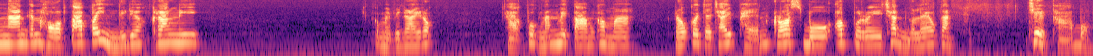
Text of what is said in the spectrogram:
ำงานกันหอบตาปิ้นทีเดียวครั้งนี้ ก็ไม่เป็นไรหรอก หากพวกนั้นไม่ตามเข้ามา เราก็จะใช้แผน crossbow operation ก็แล้วกัน เชษฐาบอก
